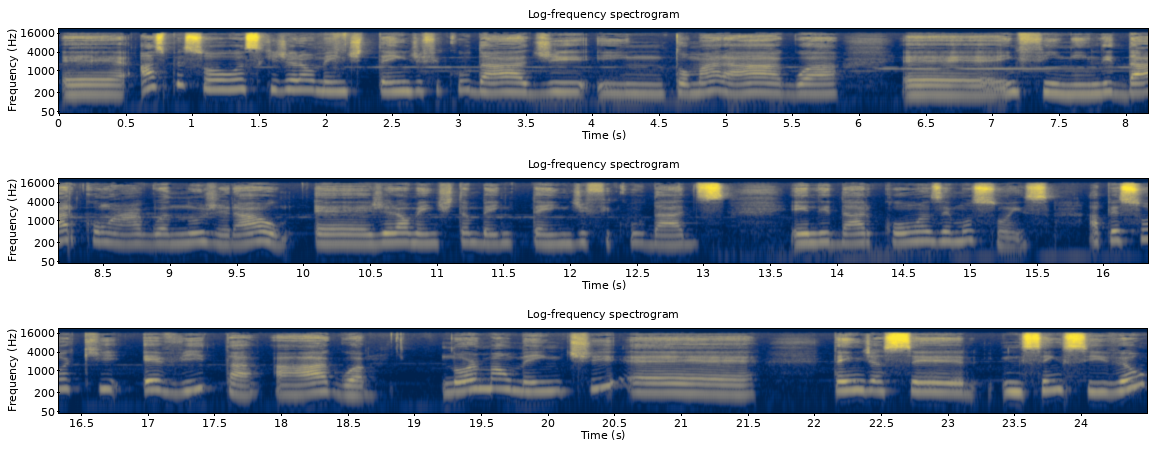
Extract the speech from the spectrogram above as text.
É, as pessoas que geralmente têm dificuldade em tomar água, é, enfim, em lidar com a água no geral, é, geralmente também tem dificuldades em lidar com as emoções. A pessoa que evita a água normalmente é tende a ser insensível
